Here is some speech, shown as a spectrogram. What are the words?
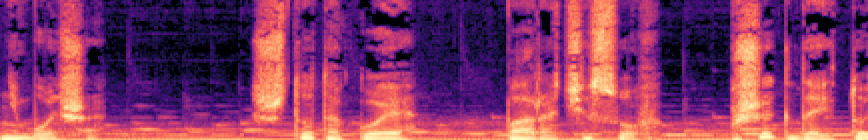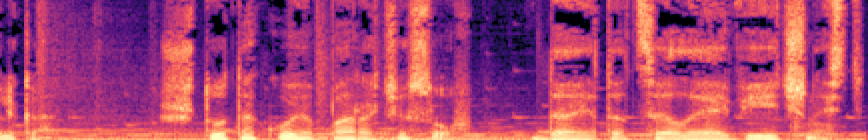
не больше. Что такое пара часов? Пшик, да и только. Что такое пара часов? Да это целая вечность,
